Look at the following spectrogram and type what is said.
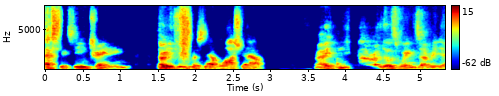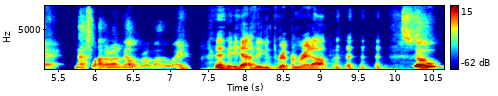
F-16 training, 33% wash out, right? And you gotta earn those wings every day. And that's why they're on Velcro, by the way. yeah, you um, rip them right off. so,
